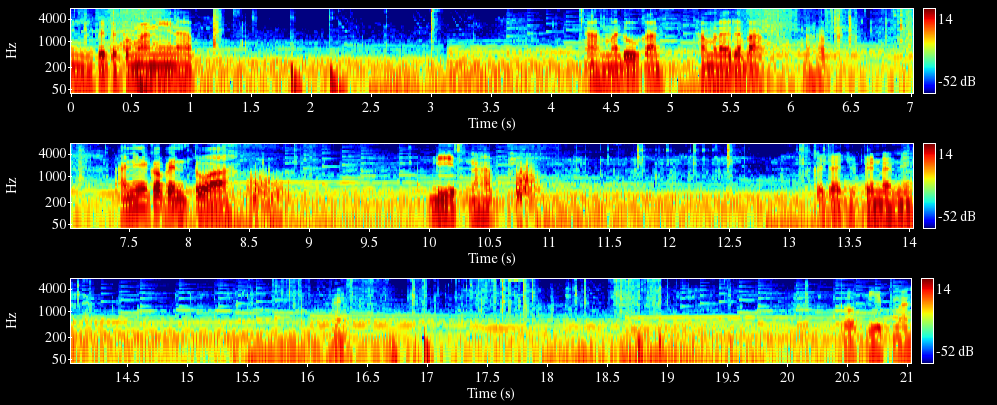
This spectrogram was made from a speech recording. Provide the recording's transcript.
นี่ก็จะประมาณนี้นะครับ อะมาดูกันทำอะไรได้บ้างนะครับ อันนี้ก็เป็นตัวบีบนะครับ ก็จะอยู่เป็นแบบนี้นี่ตัวบีบมัน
